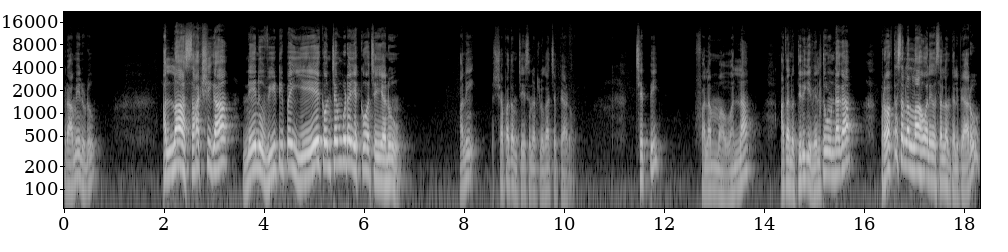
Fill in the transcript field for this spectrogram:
గ్రామీణుడు. అల్లా సాక్షిగా నేను వీటిపై ఏ కొంచెం కూడా ఎక్కువ చేయను అని శపథం చేసినట్లుగా చెప్పాడు. చెప్పి ఫలమ్మ వల్ల అతను తిరిగి వెళ్తూ ఉండగా ప్రవక్త సల్లల్లాహు అలైహి వసల్లం తెలిపారు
